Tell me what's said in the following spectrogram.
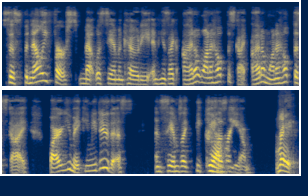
So Spinelli first met with Sam and Cody, and he's like, "I don't want to help this guy. I don't want to help this guy. Why are you making me do this?" And Sam's like, "Because I am." Right.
